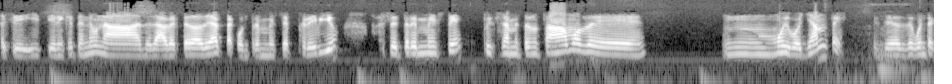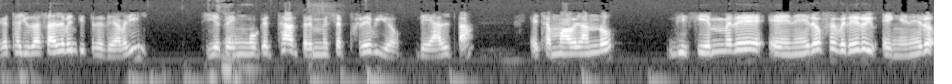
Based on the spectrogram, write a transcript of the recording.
Decir, tienen que tener una, de haberte dado de alta con tres meses previos. Hace tres meses, precisamente no estábamos de mm, muy bollantes. Te das cuenta que esta ayuda sale el 23 de abril. Si yo tengo que estar tres meses previos de alta, estamos hablando diciembre, enero, febrero, y en enero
